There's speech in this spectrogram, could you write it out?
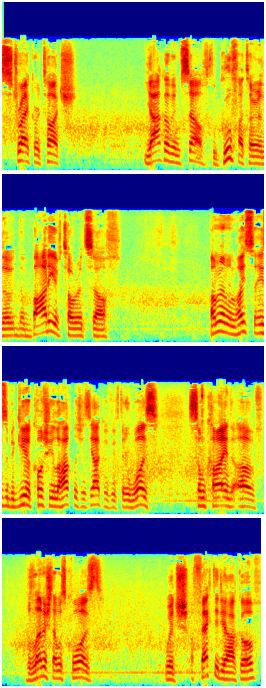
strike or touch Yaakov himself, the Gufa Torah, the, the body of Torah itself. If there was some kind of blemish that was caused which affected Yaakov,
